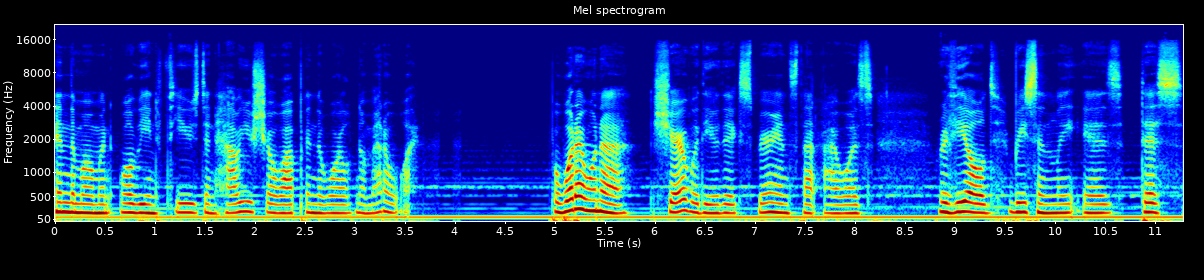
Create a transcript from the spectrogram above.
in the moment will be infused in how you show up in the world no matter what. But what I want to share with you, the experience that I was revealed recently, is this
